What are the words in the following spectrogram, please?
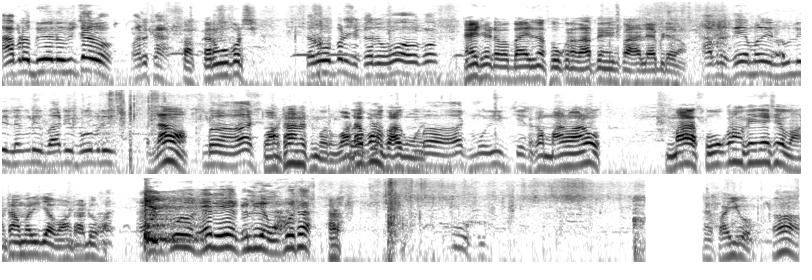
આપણે બેનો વિચારો હરખા. કરવું પડશે. કરવું પડશે કરવું હો હવે હેઠ હેઠ હવે બહારના છોકરા રાતે નહીં પાછા લેબડે આપણે જે મળી લુલી લંગડી બાડી બોબડી. લાવો. બસ. વાંઢા નથી મારું વાંઢા પણ ભાગવું બસ હું ઈ કે મારો આનો મારા છોકરા કહી દે છે વાંઠા મરી જાય વાંઠા ડોહા. રે ગલીએ ઊભો થા. હાડો હે ભાઈઓ. હા.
